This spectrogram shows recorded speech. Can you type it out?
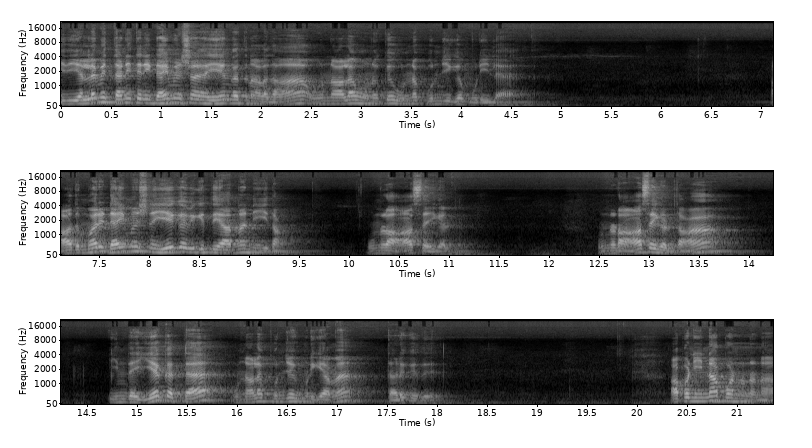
இது எல்லாமே தனித்தனி டைமென்ஷன் இயங்கிறதுனால தான் உன்னால் உனக்கு உன்னை புரிஞ்சிக்க முடியல. அது மாதிரி டைமென்ஷனை இயக்க வைக்கிறது யாருன்னா நீ தான் உன்னோட ஆசைகள். உன்னோட ஆசைகள் தான் இந்த இயக்கத்தை உன்னால் புரிஞ்சிக்க முடியாமல் தடுக்குது. அப்போ நீ என்ன பண்ணணும்னா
